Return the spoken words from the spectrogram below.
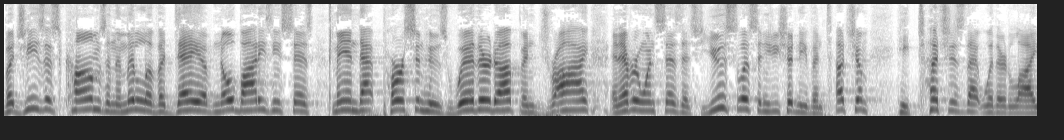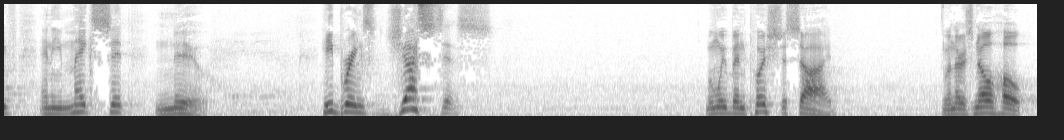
But Jesus comes in the middle of a day of nobodies and he says, Man, that person who's withered up and dry, and everyone says it's useless and you shouldn't even touch him, he touches that withered life and he makes it new. He brings justice when we've been pushed aside, when there's no hope.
